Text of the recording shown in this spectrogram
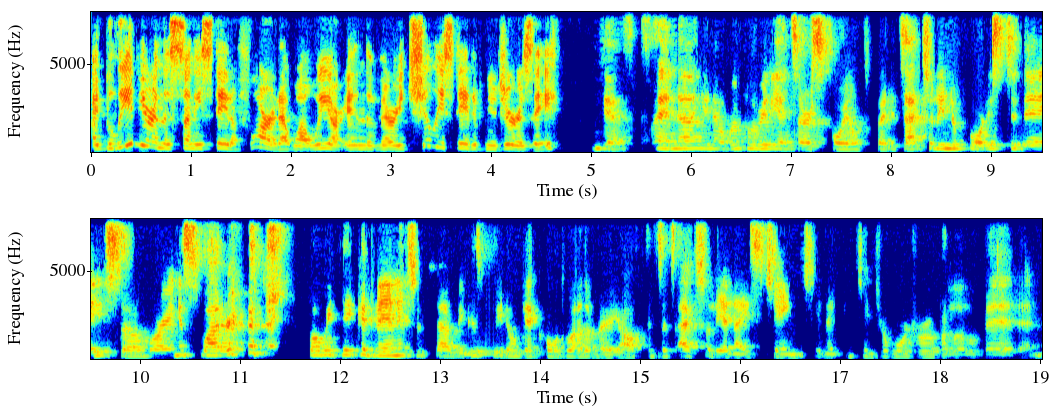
I believe you're in the sunny state of Florida while we are in the very chilly state of New Jersey. Yes, and uh, you know, we Floridians are spoiled, but it's actually in the 40s today, so I'm wearing a sweater. but we take advantage of that because we don't get cold weather very often. So it's actually a nice change. You know, you can change your wardrobe a little bit and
